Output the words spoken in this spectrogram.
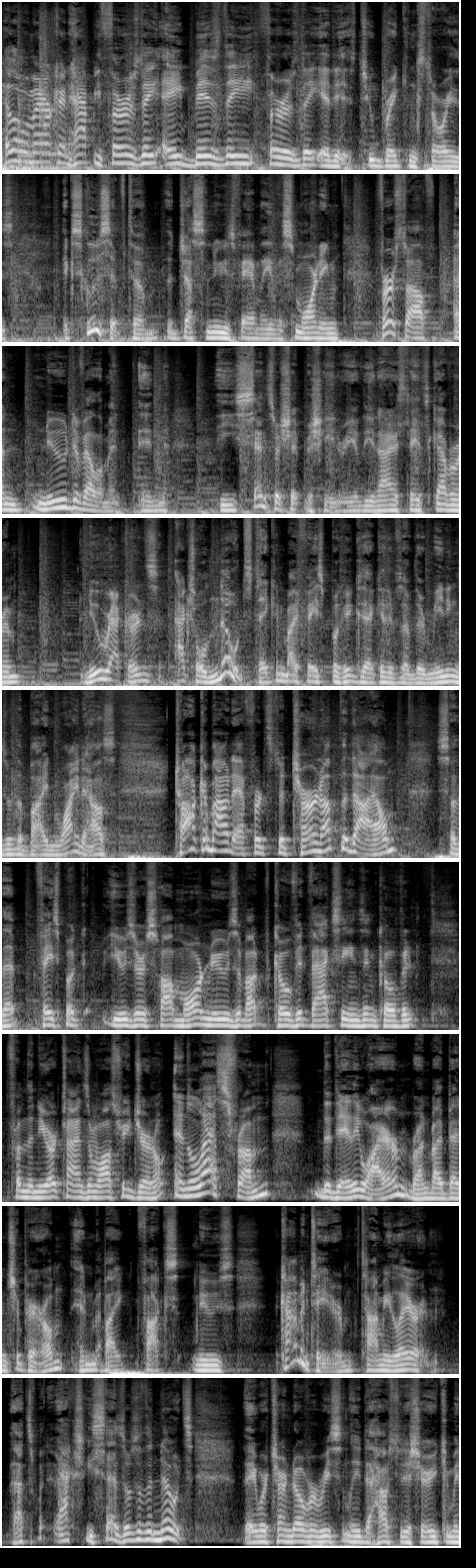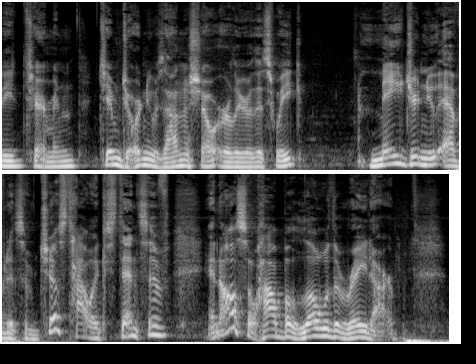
Hello, America, and happy Thursday. A busy Thursday it is. Two breaking stories exclusive to the Just News family this morning. First off, a new development in the censorship machinery of the United States government. New records, actual notes taken by Facebook executives of their meetings with the Biden White House, talk about efforts to turn up the dial so that Facebook users saw more news about COVID vaccines and COVID from the New York Times and Wall Street Journal and less from the Daily Wire, run by Ben Shapiro, and by Fox News commentator Tomi Lahren. That's what it actually says. Those are the notes. They were turned over recently to House Judiciary Committee Chairman Jim Jordan, who was on the show earlier this week. Major new evidence of just how extensive and also how below the radar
